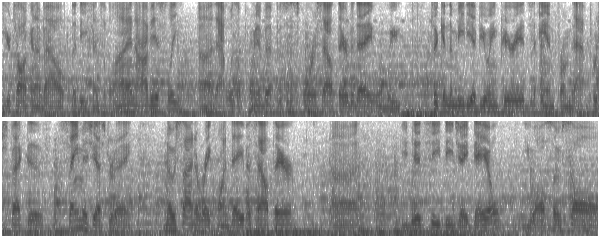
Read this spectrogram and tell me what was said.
you're talking about the defensive line, obviously. Uh, that was a point of emphasis for us out there today when we took in the media viewing periods. And from that perspective, same as yesterday, no sign of Raekwon Davis out there. Uh, you did see DJ Dale you also saw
